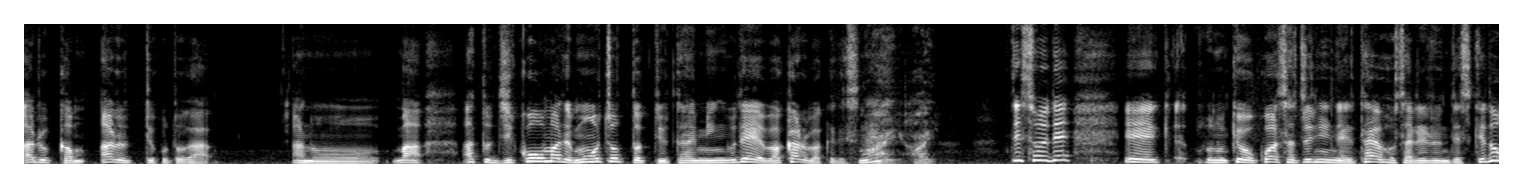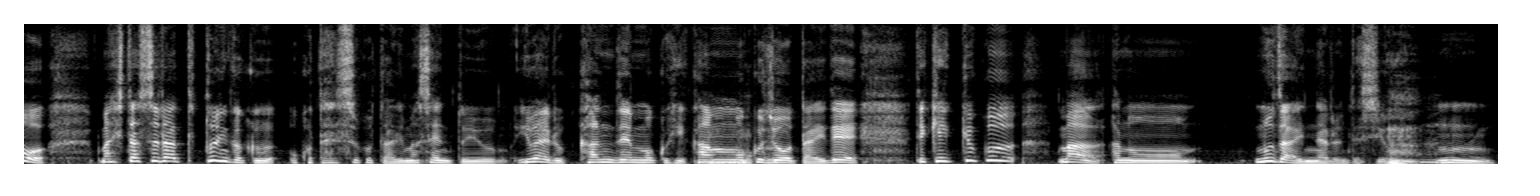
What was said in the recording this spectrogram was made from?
あるかも、あるっていうことが、あのー、まあ、あと時効までもうちょっとっていうタイミングでわかるわけですね。はい、はい。で、それで、えー、この京子は殺人罪で逮捕されるんですけど、まあ、ひたすらとにかくお答えすることはありませんという、いわゆる完全黙秘、完黙状態で、で、結局、まあ、あのー無罪になるんですよ。うん。うん、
